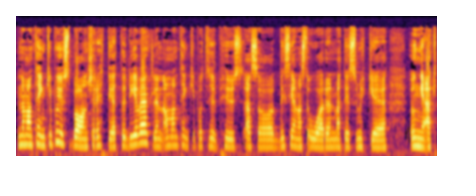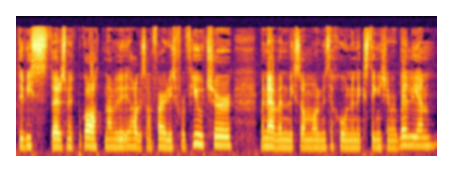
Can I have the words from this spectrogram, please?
när man tänker på just barns rättigheter, det är verkligen om man tänker på typ hur, alltså de senaste åren med att det är så mycket unga aktivister som är ute på gatorna. Vi har liksom Fridays for Future, men även liksom organisationen Extinction Rebellion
